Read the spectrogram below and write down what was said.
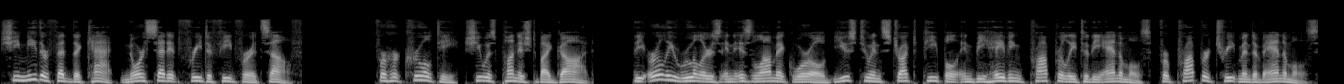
She neither fed the cat nor set it free to feed for itself. For her cruelty, she was punished by God. The early rulers in Islamic world used to instruct people in behaving properly to the animals. For proper treatment of animals,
